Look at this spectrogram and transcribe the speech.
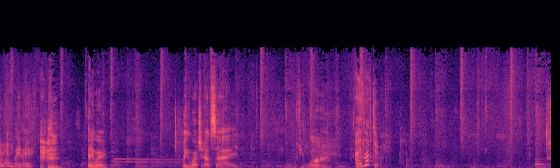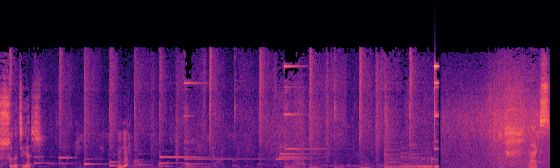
anyway, anyway, anyway. We can watch it outside if you want. I'd love to. So that's a yes. Mm-hmm. Max,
